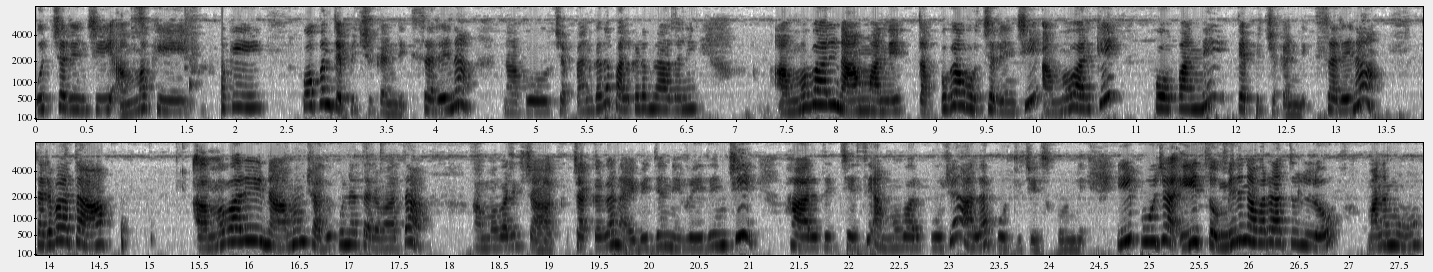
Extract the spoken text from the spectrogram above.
ఉచ్చరించి అమ్మకి అమ్మకి కోపం తెప్పించకండి. సరేనా? నాకు చెప్పాను కదా పలకడం రాదని. అమ్మవారి నామాన్ని తప్పుగా ఉచ్చరించి అమ్మవారికి కోపాన్ని తెప్పించకండి. సరేనా? తర్వాత అమ్మవారి నామం చదువుకున్న తర్వాత అమ్మవారికి చా చక్కగా నైవేద్యం నివేదించి హారతి ఇచ్చేసి అమ్మవారి పూజ అలా పూర్తి చేసుకోండి. ఈ పూజ ఈ తొమ్మిది నవరాత్రుల్లో మనము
